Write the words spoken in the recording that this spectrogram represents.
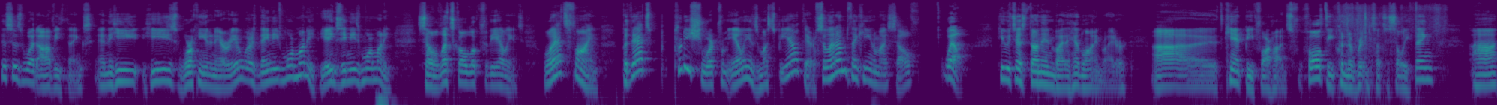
This is what Avi thinks, and he he's working in an area where they need more money. The agency needs more money, so let's go look for the aliens. Well, that's fine, but that's pretty short from aliens must be out there. So then I'm thinking to myself, well, he was just done in by the headline writer. Uh, it can't be Farhad's fault. He couldn't have written such a silly thing. Uh,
